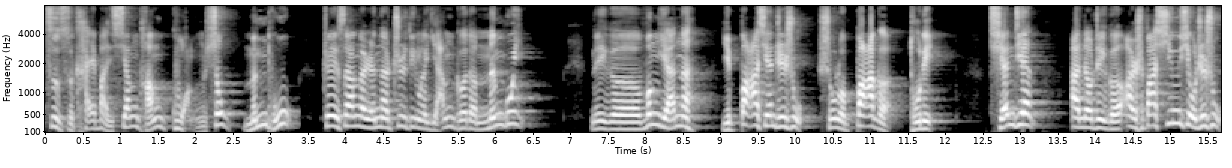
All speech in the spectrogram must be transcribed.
自此开办香堂，广收门徒。这三个人呢，制定了严格的门规。那个翁岩呢，以八仙之术收了八个徒弟，钱坚。按照这个二十八星宿之数，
